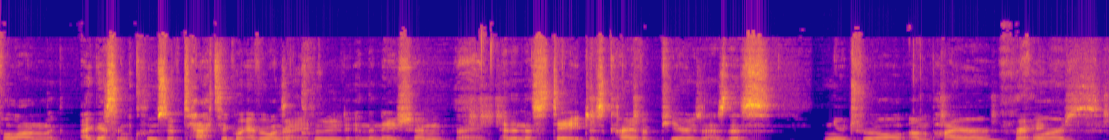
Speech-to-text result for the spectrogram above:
full on, I guess, inclusive tactic where everyone's included in the nation. Right. And then the state just kind of appears as this neutral umpire force.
